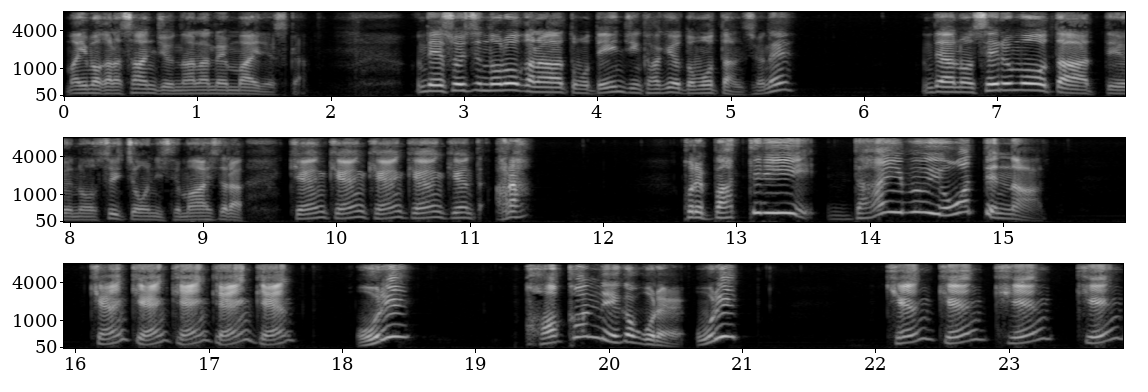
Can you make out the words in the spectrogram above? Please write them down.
まあ今から37年前ですか。で、そいつに乗ろうかなと思ってエンジンかけようと思ったんですよね。で、あの、セルモーターっていうのをスイッチオンにして回したら、キュンキュンキュンキュンキュンって、あら？これバッテリー、だいぶ弱ってんな。キュンキュンキュンキュンキュン。あれ？かかんねえかこれ。あれ？キュンキュンキュンキュン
